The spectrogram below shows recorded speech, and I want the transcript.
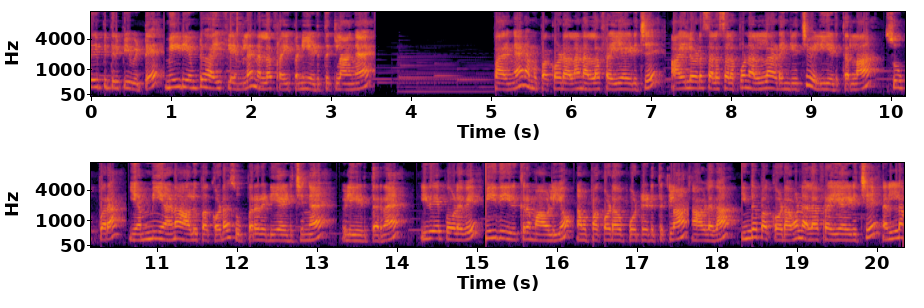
திருப்பி திருப்பி விட்டு மீடியம் டு ஹை ஃபிளேம்ல நல்லா ஃப்ரை பண்ணி எடுத்துக்கலாங்க. பாருங்க நம்ம பக்கோடாலாம் நல்லா ஃப்ரை ஆயிடுச்சு. ஆயிலோட சலசலப்பும் நல்லா அடங்கிடுச்சு. வெளியே எடுத்துடலாம். சூப்பரா எம்மியான ஆலு பக்கோடா சூப்பரா ரெடி ஆயிடுச்சுங்க. வெளியே எடுத்துறேன் இதே போலவே மீதி இருக்கிற மாவுலையும் நம்ம பக்கோடாவை போட்டு எடுத்துக்கலாம். அவ்வளவுதான். இந்த பக்கோடாவும் நல்லா ஃப்ரை ஆயிடுச்சு. நல்லா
